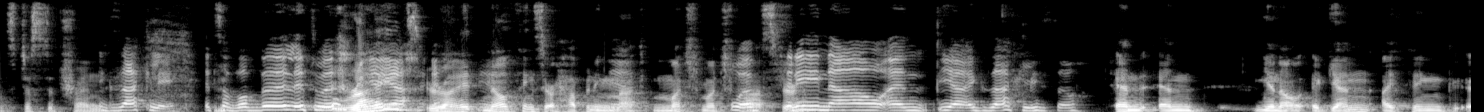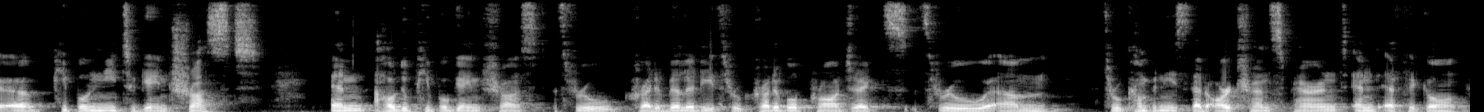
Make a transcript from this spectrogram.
it's just a trend Exactly. It's a bubble. It will. right yeah, right yeah. now things are happening much much much Web faster three now, and yeah, exactly. So and and you know again i think uh, people need to gain trust and how do people gain trust through credibility through credible projects through um, through companies that are transparent and ethical.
